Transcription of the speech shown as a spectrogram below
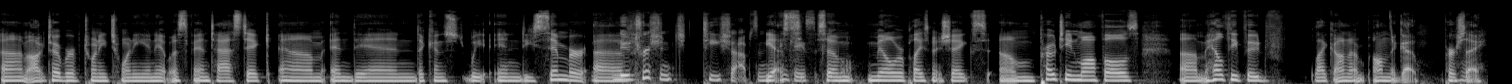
um, October of 2020, and it was fantastic. Um, and then the const- we in December of Nutrition tea shops, in, in yes, case so meal replacement shakes, um, protein waffles, um, healthy food like on a on the go per se,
